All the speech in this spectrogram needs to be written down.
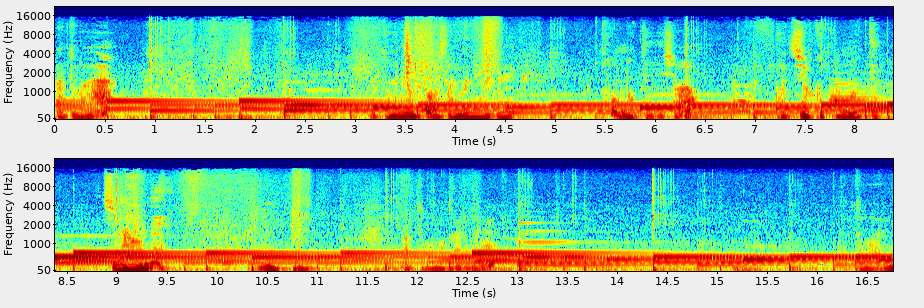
あとは？あとはねお父さんがねこれ本持ってるでしょ？こっちはコップ持って違うね。うんうん。あとは分かるのあとはね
